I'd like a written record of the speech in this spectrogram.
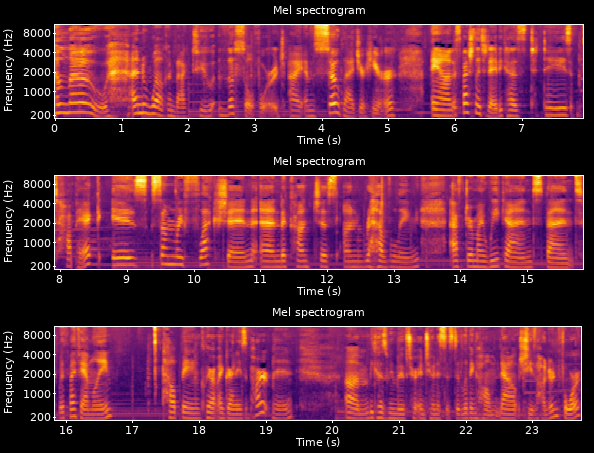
Hello, and welcome back to The Soul Forge. I am so glad you're here, and especially today because today's topic is some reflection and a conscious unraveling after my weekend spent with my family helping clear out my granny's apartment um, because we moved her into an assisted living home. Now she's 104,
